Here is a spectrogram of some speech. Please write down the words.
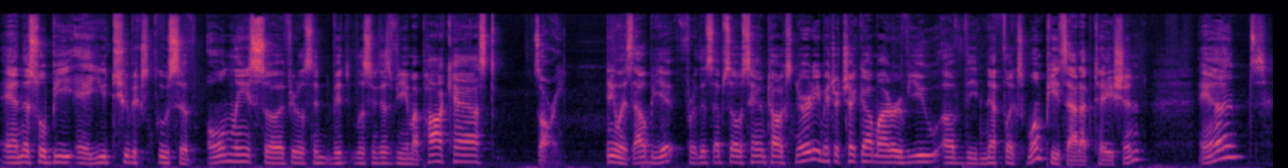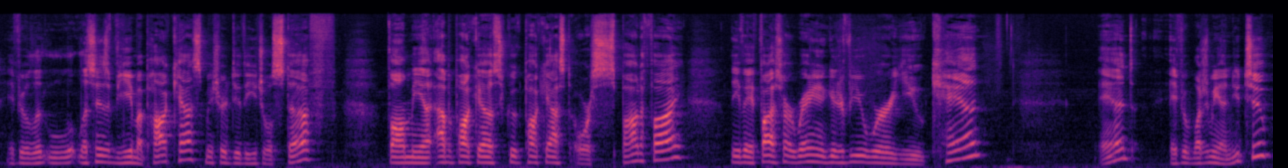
And this will be a YouTube exclusive only, so if you're listening, listening to this via my podcast, sorry. Anyways, that'll be it for this episode of Sam Talks Nerdy. Make sure to check out my review of the Netflix One Piece adaptation. And if you're listening to this via my podcast, make sure to do the usual stuff. Follow me on Apple Podcasts, Google Podcast, or Spotify. Leave a five star rating and good review where you can. And if you're watching me on YouTube,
